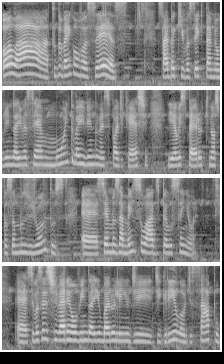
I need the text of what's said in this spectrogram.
Olá, tudo bem com vocês? Saiba que você que está me ouvindo aí, você é muito bem-vindo nesse podcast e eu espero que nós possamos juntos é, sermos abençoados pelo Senhor. É, se vocês estiverem ouvindo aí um barulhinho de, de grilo ou de sapo,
